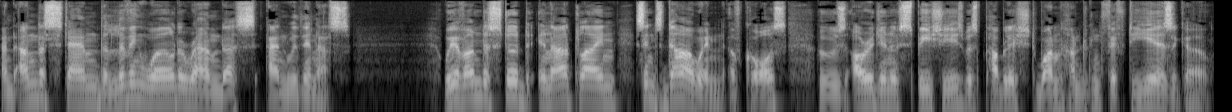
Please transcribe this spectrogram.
and understand the living world around us and within us. We have understood in outline since Darwin, of course, whose Origin of Species was published 150 years ago.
